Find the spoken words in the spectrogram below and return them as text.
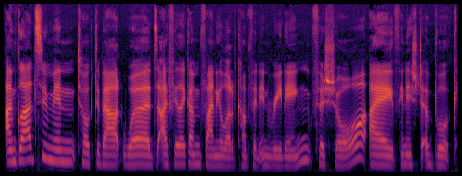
i'm glad sumin talked about words. I feel like i'm finding a lot of comfort in reading for sure. I finished a book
